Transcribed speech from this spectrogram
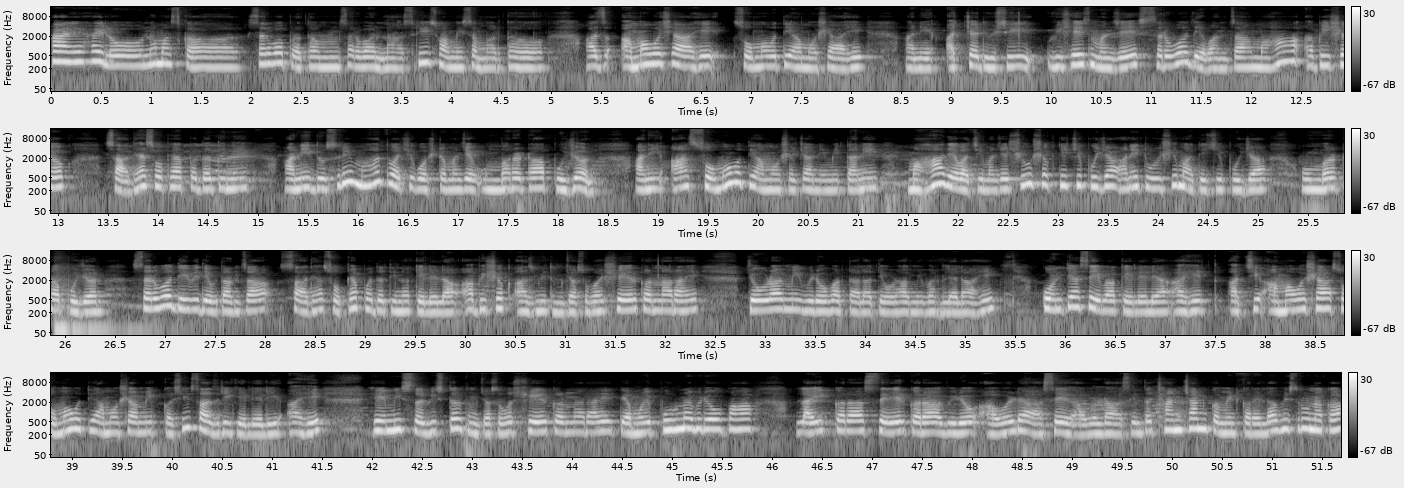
Hi hello नमस्कार. सर्वप्रथम सर्वांना श्री स्वामी समर्थ. आज अमावस्या आहे सोमवती अमावस्या आहे आणि आजच्या दिवशी विशेष म्हणजे सर्व देवांचा महाअभिषेक साध्या सोप्या पद्धतीने आणि दुसरी महत्त्वाची गोष्ट म्हणजे उंबरठा पूजन आणि आज सोमवती अमावस्याच्या निमित्ताने महादेवाची म्हणजे शिवशक्तीची पूजा आणि तुळशी मातेची पूजा उंबरठा पूजन सर्व देवी देवतांचा साध्या सोप्या पद्धतीनं केलेला अभिषेक आज मी तुमच्यासोबत शेअर करणार आहे. जेवढा मी व्हिडिओ भरता आला तेवढा मी भरलेला आहे. कोणत्या सेवा केलेल्या आहेत? आजची अमावस्या सोमवती अमावस्या मी कशी साजरी केलेली आहे हे मी सविस्तर तुमच्यासोबत शेअर करणार आहे. त्यामुळे पूर्ण व्हिडिओ पहा. लाईक करा शेअर करा व्हिडिओ आवडला असेल आवडला असेल तर छान छान कमेंट करायला विसरू नका.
